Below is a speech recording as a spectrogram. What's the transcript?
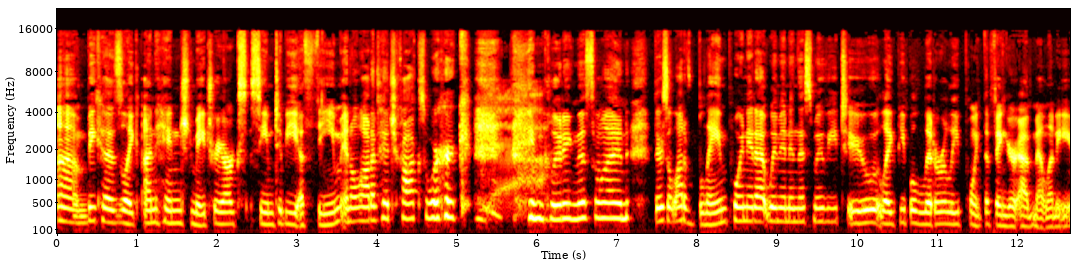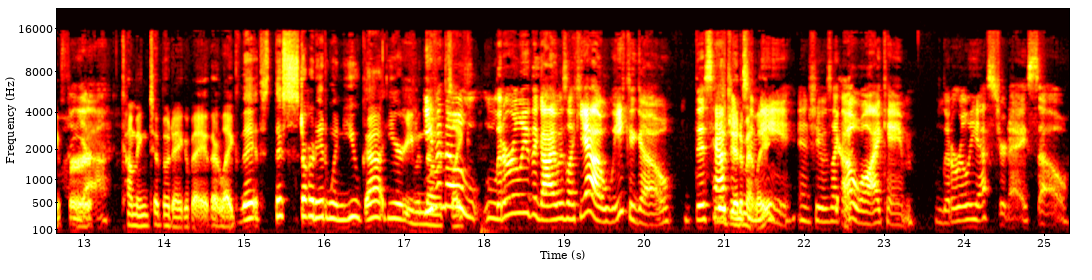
Um, because like unhinged matriarchs seem to be a theme in a lot of Hitchcock's work, Yeah. including this one. There's a lot of blame pointed at women in this movie too. Like people literally point the finger at Melanie for yeah. coming to Bodega Bay. They're like, "This this started when you got here," even though Even though like, literally the guy was like, "Yeah, a week ago this happened to me," and she was like, Yeah. "Oh well, I came literally yesterday, so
